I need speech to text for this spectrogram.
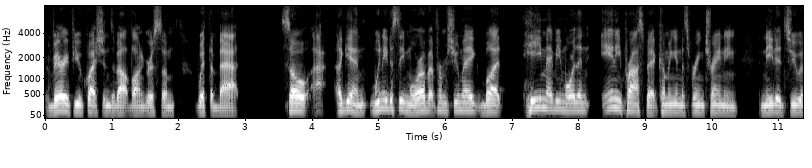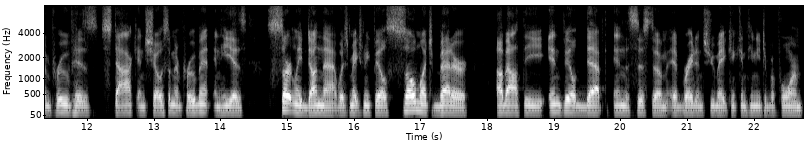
very few questions about Vaughn Grissom with the bat. So again, we need to see more of it from Shewmake, but he may be more than any prospect coming into spring training needed to improve his stock and show some improvement, and he has certainly done that, which makes me feel so much better about the infield depth in the system if Braden Shewmake can continue to perform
